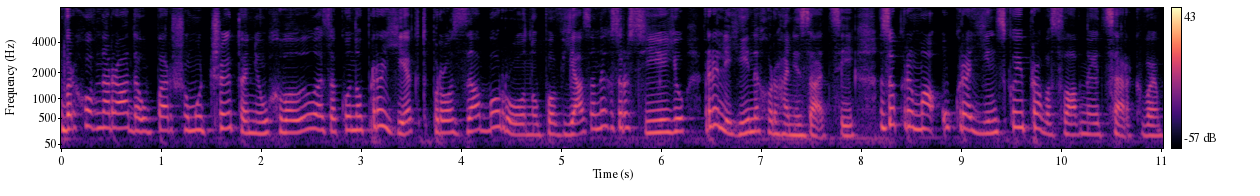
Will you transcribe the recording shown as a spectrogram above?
Верховна Рада у першому читанні ухвалила законопроєкт про заборону пов'язаних з Росією релігійних організацій, зокрема Української православної церкви.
